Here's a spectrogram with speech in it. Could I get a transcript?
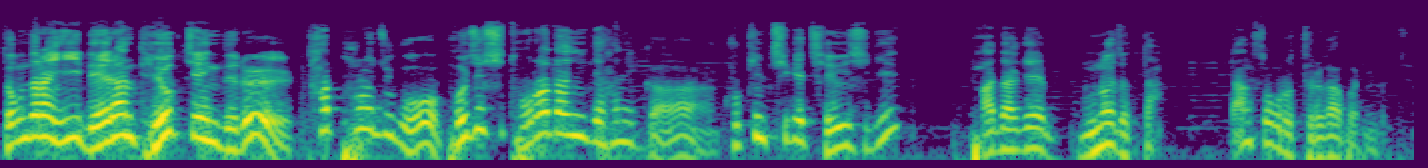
더군다나 이 내란 대역죄인들을 다 풀어주고 버젓이 돌아다니게 하니까 국힘 측의 죄의식이 바닥에 무너졌다. 땅속으로 들어가 버린 거죠.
